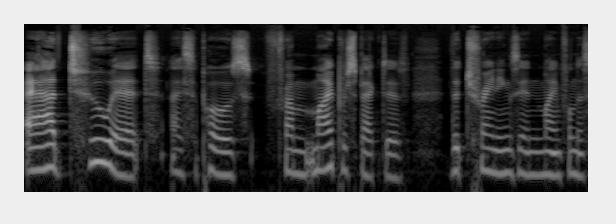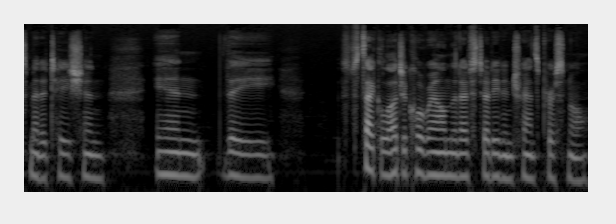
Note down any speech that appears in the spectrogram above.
add to it, I suppose, from my perspective, the trainings in mindfulness meditation, in the psychological realm that I've studied in transpersonal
